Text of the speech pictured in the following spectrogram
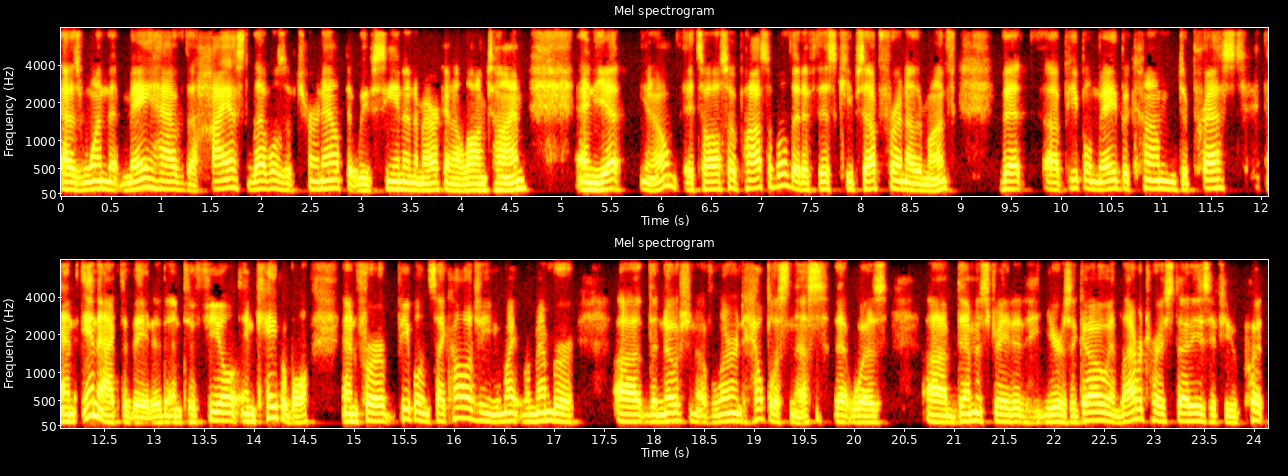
as one that may have the highest levels of turnout that we've seen in America in a long time. And yet, you know, it's also possible that if this keeps up for another month, that uh, people may become depressed and inactivated and to feel incapable. And for people in psychology, you might remember uh, the notion of learned helplessness that was um, demonstrated years ago in laboratory studies. If you put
